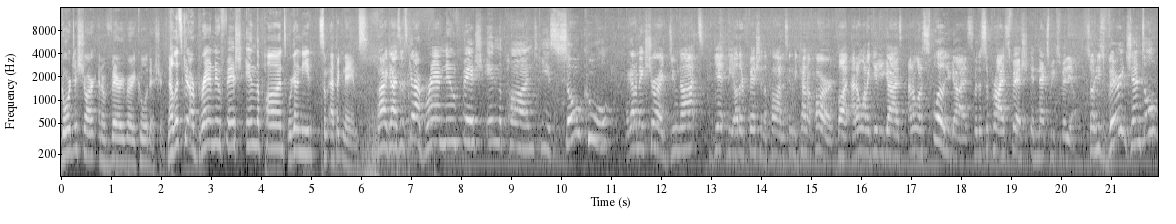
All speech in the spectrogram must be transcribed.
gorgeous shark and a very, very cool addition. Now let's get our brand new fish in the pond. We're gonna need some epic names. All right, guys, let's get our brand new fish in the pond. He is so cool. I gotta make sure I do not get the other fish in the pond. It's gonna be kind of hard, but I don't wanna give you guys, I don't wanna spoil you guys for the surprise fish in next week's video. So he's very gentle.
